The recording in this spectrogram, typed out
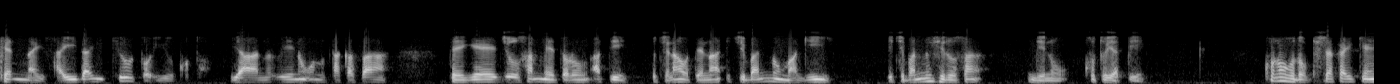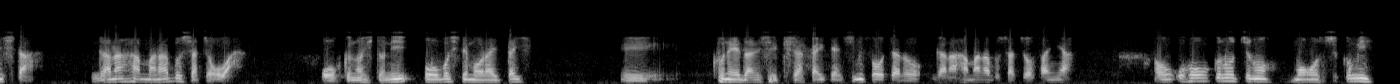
県内最大級ということ。やの上の高さ、定芸13メートルあって、うちなおてな一番のまぎ、一番の広さでのことやって、このほど記者会見したガナハ学社長は、多くの人に応募してもらいたい。えー、国枝男子記者会見しみそうちゃるガナハ学社長さんや、多くのうちの申し込み、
